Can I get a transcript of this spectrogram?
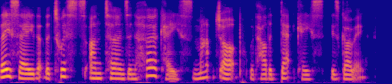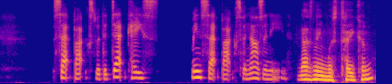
they say that the twists and turns in her case match up with how the debt case is going. Setbacks with the debt case mean setbacks for Nazanin. Nazanin was taken,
